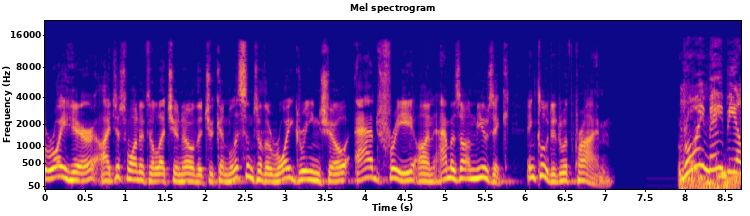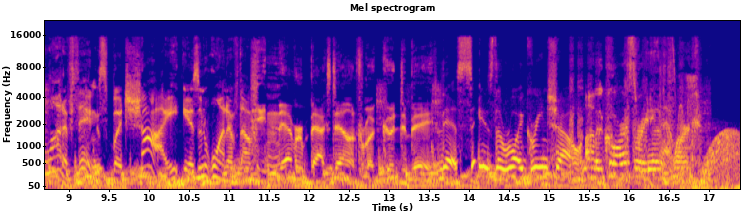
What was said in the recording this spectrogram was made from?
Roy here. I just wanted to let you know that you can listen to The Roy Green Show ad free on Amazon Music, included with Prime. Roy may be a lot of things, but shy isn't one of them. He never backs down from a good debate. This is The Roy Green Show on the Corus Radio Network.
